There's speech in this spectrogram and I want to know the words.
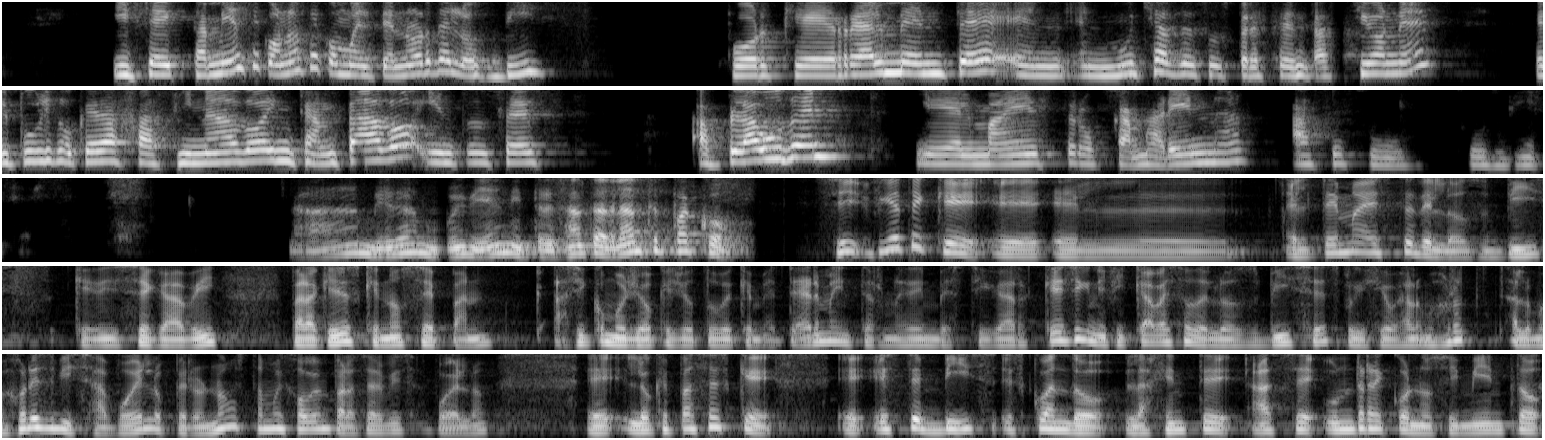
Y se, también se conoce como el tenor de los bis, porque realmente en, en muchas de sus presentaciones el público queda fascinado, encantado, y entonces aplauden y el maestro Camarena hace sus bices. Ah, mira, muy bien, interesante. Adelante, Paco. Sí, fíjate que eh, el, el, tema este de los bis que dice Gaby, para aquellos que no sepan, así como yo, que yo tuve que meterme a internet a investigar qué significaba eso de los bises, porque dije, a lo mejor, a lo mejor es bisabuelo, pero no, está muy joven para ser bisabuelo. Eh, lo que pasa es que eh, este bis es cuando la gente hace un reconocimiento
